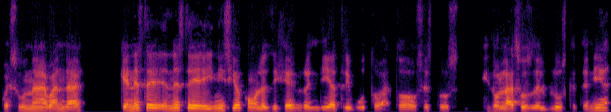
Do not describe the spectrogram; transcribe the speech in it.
pues una banda que en este, en este inicio, como les dije, rendía tributo a todos estos idolazos del blues que tenía.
